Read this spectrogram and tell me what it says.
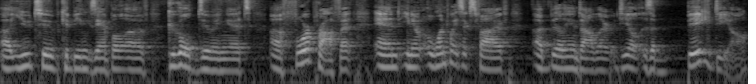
uh YouTube could be an example of Google doing it uh, for profit, and you know, a 1.65 billion dollar deal is a big deal.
